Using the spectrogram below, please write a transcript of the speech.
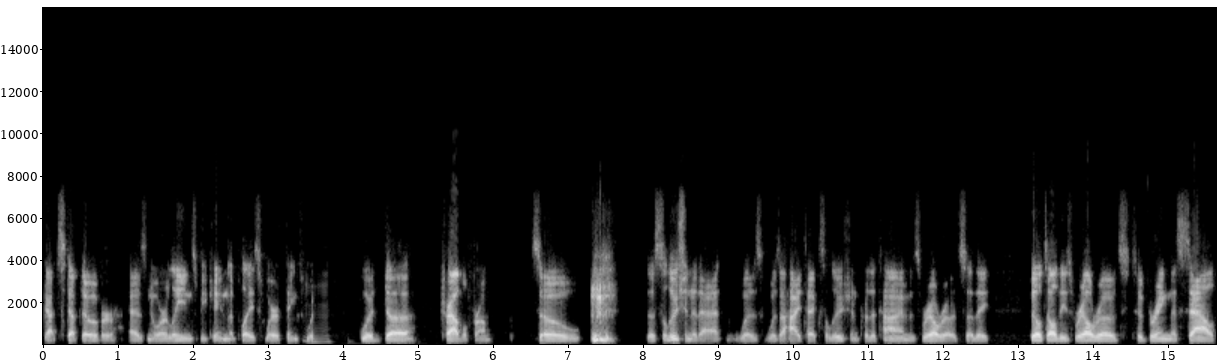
got stepped over as New Orleans became the place where things would mm-hmm. would uh, travel from. So the solution to that was was a high tech solution for the time is railroads. So they built all these railroads to bring the South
